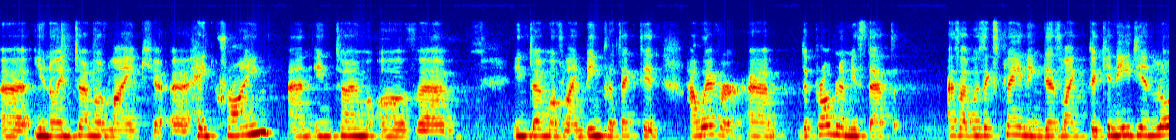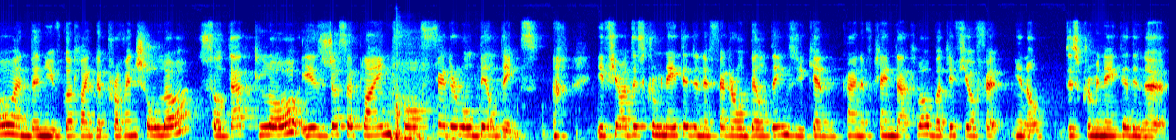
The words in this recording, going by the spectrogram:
Uh, you know, in terms of like uh, hate crime and in terms of um, in terms of like being protected. However, um, the problem is that as I was explaining, there's like the Canadian law and then you've got like the provincial law. So that law is just applying for federal buildings. if you're discriminated in a federal buildings, you can kind of claim that law. But if you're, you know, discriminated in a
